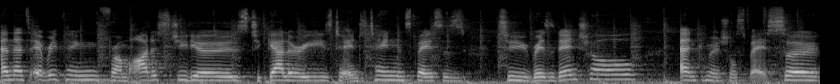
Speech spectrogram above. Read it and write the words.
And that's everything from artist studios to galleries to entertainment spaces to residential and commercial space. So,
